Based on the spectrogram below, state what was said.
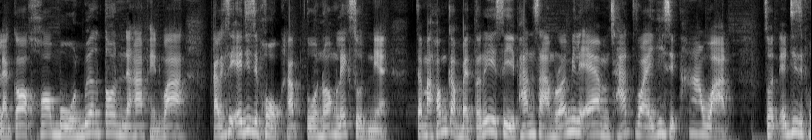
แล้วก็ข้อมูลเบื้องต้นนะครับ เห็นว่า Galaxy S26 ครับตัวน้องเล็กสุดเนี่ย จะมาพร้อมกับแบตเตอรี่ 4,300 มิลลิแอมชาร์จไว 25 วัตต์ ส่วน S26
